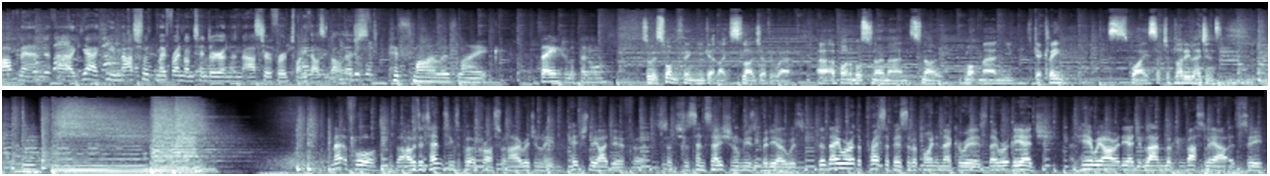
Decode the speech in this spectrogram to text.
To meet you. Mopman, uh, yeah, he matched with my friend on Tinder and then asked her for $20,000. His smile is like the angel of the north. So with Swamp Thing, you get like sludge everywhere. Uh, Abominable Snowman, snow. Mopman, you get clean. That's why he's such a bloody legend. The metaphor that I was attempting to put across when I originally pitched the idea for such a sensational music video was that they were at the precipice of a point in their careers. They were at the edge. And here we are at the edge of land looking vastly out at sea.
